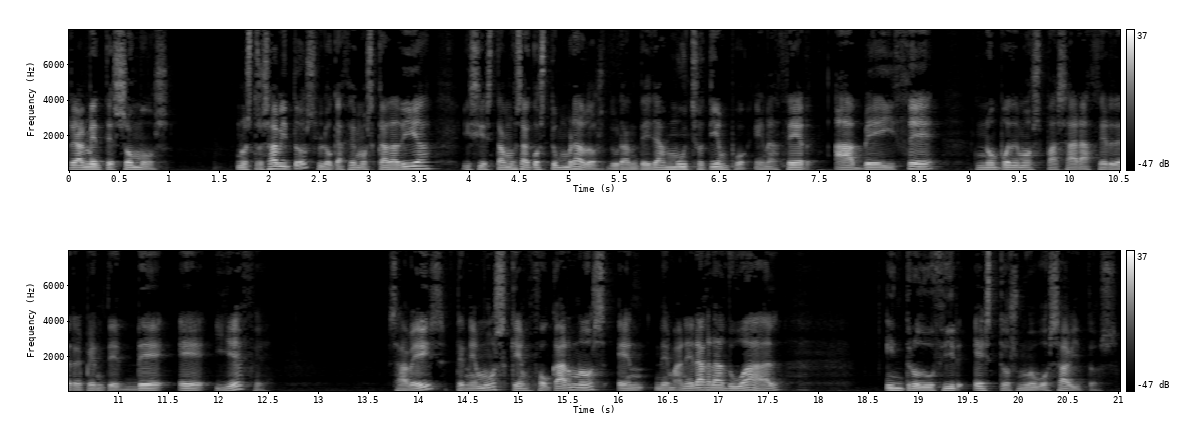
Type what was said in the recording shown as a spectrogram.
realmente somos nuestros hábitos, lo que hacemos cada día y si estamos acostumbrados durante ya mucho tiempo en hacer A, B y C, no podemos pasar a hacer de repente D, E y F. ¿Sabéis? Tenemos que enfocarnos en, de manera gradual, introducir estos nuevos hábitos.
